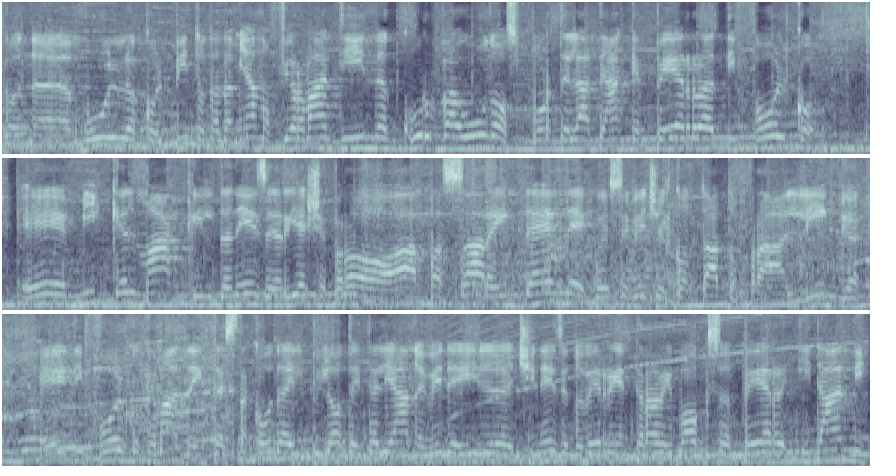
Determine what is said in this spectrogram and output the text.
con eh, Mull colpito da Damiano Fioravanti in curva 1, sportellate anche per Di Folco e Mikkel Mack il danese riesce però a passare indenne. Questo invece è il contatto fra Ling e Di Folco che manda in testa coda il pilota italiano e vede il cinese dover rientrare in box per i danni.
